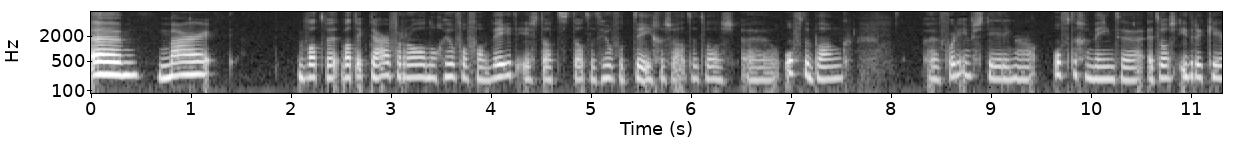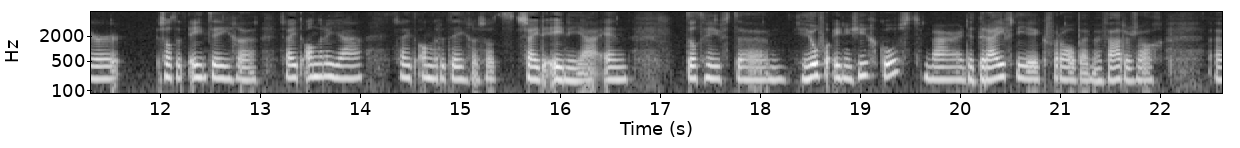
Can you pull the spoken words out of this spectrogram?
Um, maar wat, we, wat ik daar vooral nog heel veel van weet, is dat, dat het heel veel tegen zat. Het was uh, of de bank voor de investeringen of de gemeente. Het was iedere keer zat het een tegen, zei het andere ja, zei het andere tegen, zat, zei de ene ja. En dat heeft uh, heel veel energie gekost. Maar de drijf die ik vooral bij mijn vader zag, uh,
